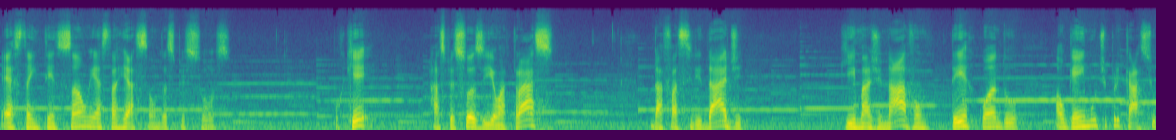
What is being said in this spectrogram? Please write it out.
esta intenção e esta reação das pessoas. Porque as pessoas iam atrás da facilidade que imaginavam ter quando alguém multiplicasse o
